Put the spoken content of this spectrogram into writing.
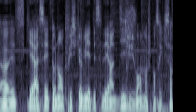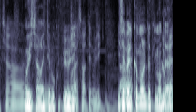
euh, ce qui est assez étonnant puisque lui est décédé un 18 juin. Moi, je pensais qu'il sortirait. euh, Oui, ça aurait été beaucoup plus logique. Ouais, ça aurait été logique. Il Euh, s'appelle comment le Look documentaire at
